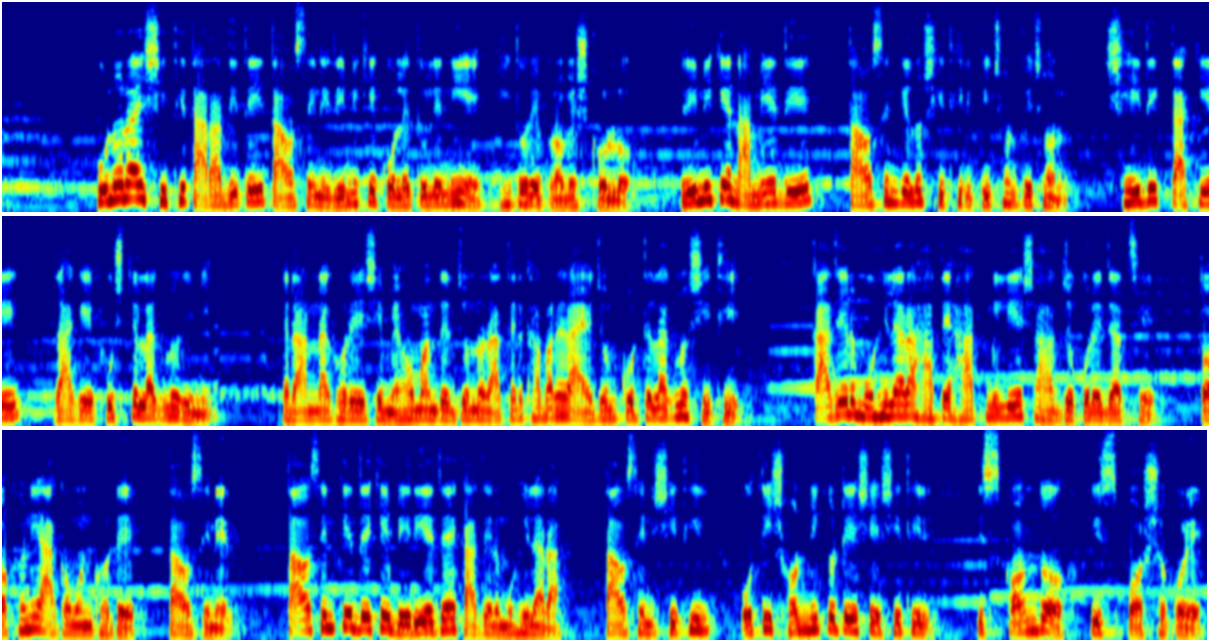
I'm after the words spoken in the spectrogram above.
পুনরায় সিথি তারা দিতেই তাওসিন রিমিকে কোলে তুলে নিয়ে ভিতরে প্রবেশ করল। রিমিকে নামিয়ে দিয়ে তাওসিন গেল সিথির পিছন পিছন। সেই দিক তাকিয়ে রাগে ফুসতে লাগল রিমি। রান্নাঘরে এসে মেহমানদের জন্য রাতের খাবারের আয়োজন করতে লাগল সিথি। কাজের মহিলারা হাতে হাত মিলিয়ে সাহায্য করে যাচ্ছে। তখনই আগমন ঘটে তাওসিনের। তাওসিনকে দেখে বেরিয়ে যায় কাজের মহিলারা। তাওসিন সিথির অতি সন্নিকটে এসে সিথির স্কন্দ স্পর্শ করে।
